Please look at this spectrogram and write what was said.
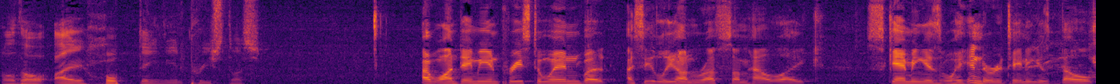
Although I hope Damian Priest does. I want Damian Priest to win, but I see Leon Ruff somehow like scamming his way into retaining his belt.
